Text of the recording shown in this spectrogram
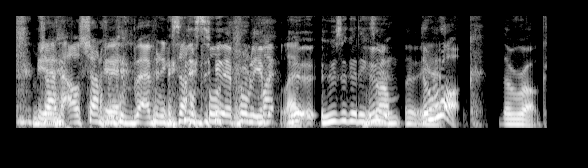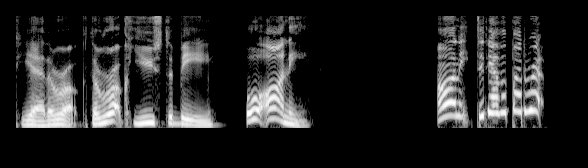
I'm Yeah. trying to- I was trying to think Yeah. of an example. Yeah, probably. Mike- Who- who's a good Who? example? The Yeah. Rock The Rock. Yeah, The Rock. The Rock used to be or Arnie. Arnie. Did he have a bad rap?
